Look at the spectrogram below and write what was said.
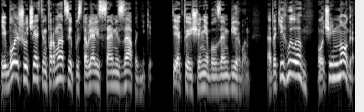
и большую часть информации поставляли сами западники, те, кто еще не был зомбирован, а таких было очень много.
